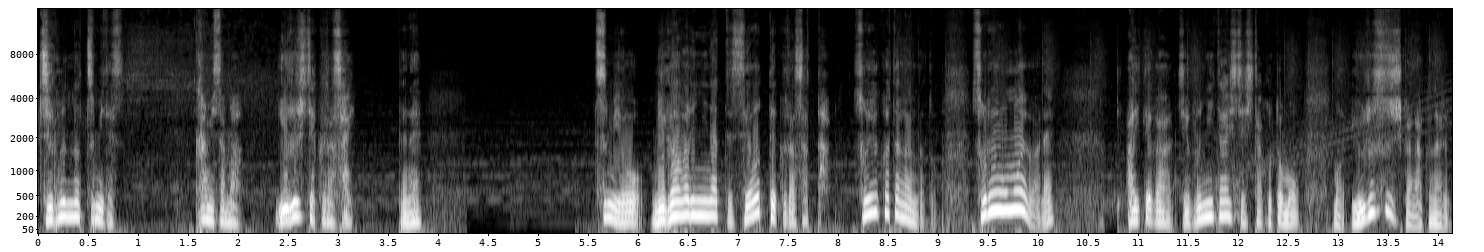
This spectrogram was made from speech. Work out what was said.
自分の罪です。神様、許してください。ってね。罪を身代わりになって背負ってくださった。そういう方なんだと。それを思えばね、相手が自分に対してしたことも、もう許すしかなくなる。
